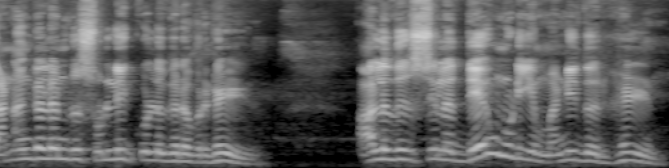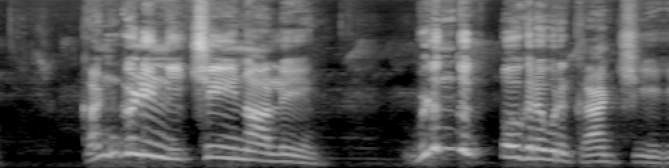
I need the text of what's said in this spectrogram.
ஜனங்கள் என்று சொல்லிக் கொள்ளுகிறவர்கள் அல்லது சில தேவனுடைய மனிதர்கள் கண்களின் இச்சையினாலே விழுந்து போகிற ஒரு காட்சியை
